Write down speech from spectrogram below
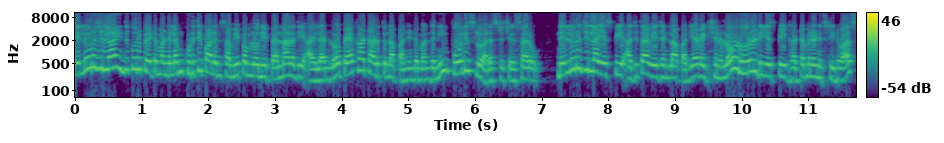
నెల్లూరు జిల్లా ఇందుకూరుపేట మండలం కుడితిపాలెం సమీపంలోని పెన్నానది ఐలాండ్లో పేకాటాడుతున్న పన్నెండు మందిని పోలీసులు అరెస్టు చేశారు. నెల్లూరు జిల్లా ఎస్పీ అజితా వేజెండ్ల పర్యవేక్షణలో రూరల్ డీఎస్పీ ఘట్టమినేని శ్రీనివాస్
